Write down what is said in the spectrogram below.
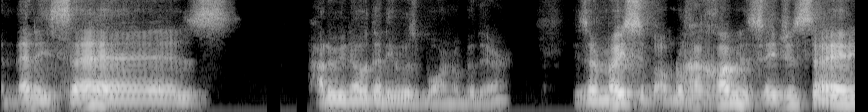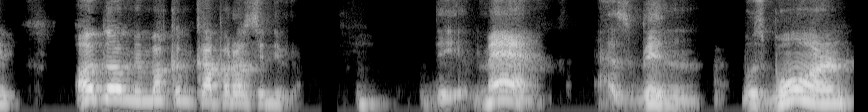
And then he says, how do we know that he was born over there? Is there Moisiv? The sages say the man has been was born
